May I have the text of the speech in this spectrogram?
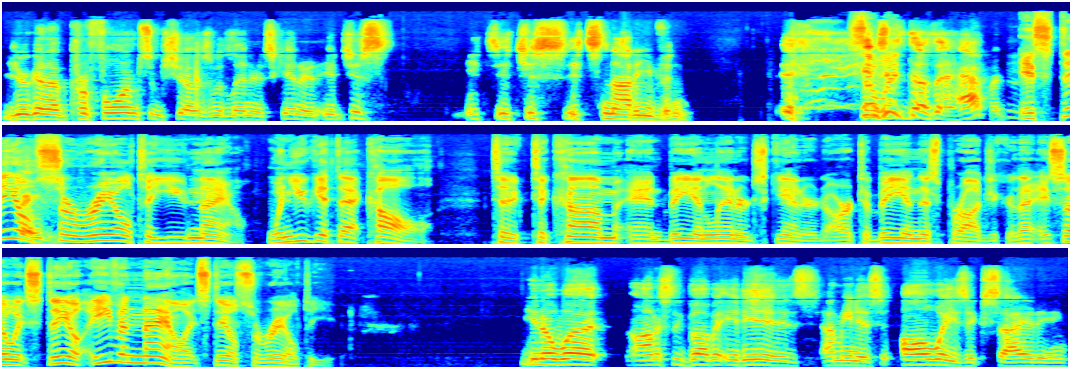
You're going to perform some shows with Lynyrd Skynyrd. It just, it's, it just, it's not even. It, so it just doesn't happen. It's still Crazy. surreal to you now when you get that call to to come and be in Lynyrd Skynyrd or to be in this project or that. So it's still even now it's still surreal to you. You know what? Honestly, Bubba, it is. I mean, it's always exciting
